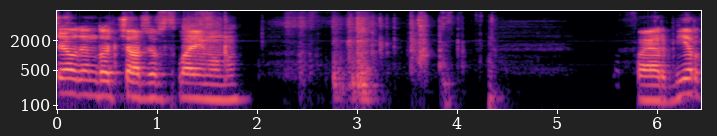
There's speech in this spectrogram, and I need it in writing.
Ще один Dodge Charger з флеймами. Firebird.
